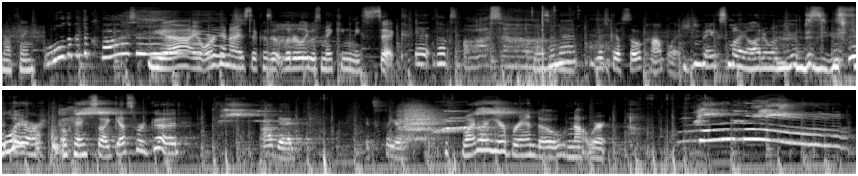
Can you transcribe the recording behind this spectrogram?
Nothing. Oh, look at the closet. Yeah, I organized it because it literally was making me sick. It looks awesome. Doesn't it? You must feel so accomplished. Makes my autoimmune disease flare. okay, so I guess we're good. All good. It's clear. Why do I hear Brando not wearing? Mama!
